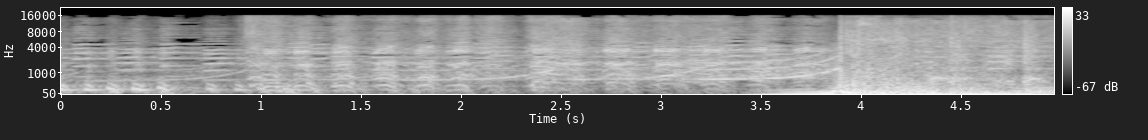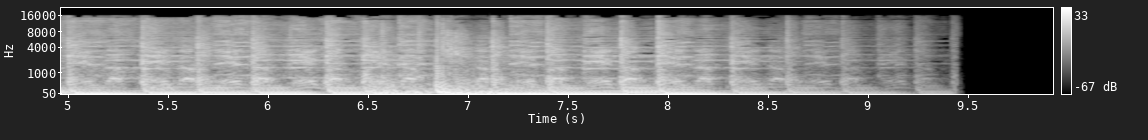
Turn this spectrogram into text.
Ha ha ha ha ha!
